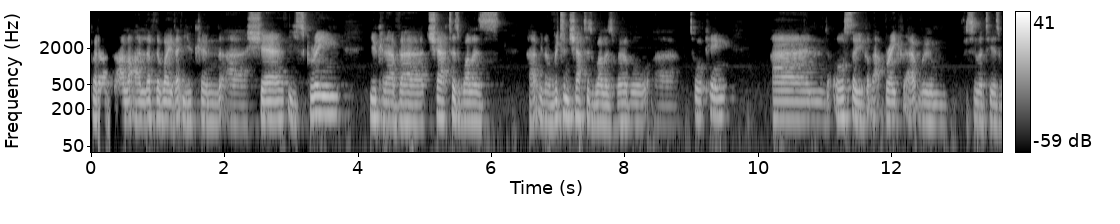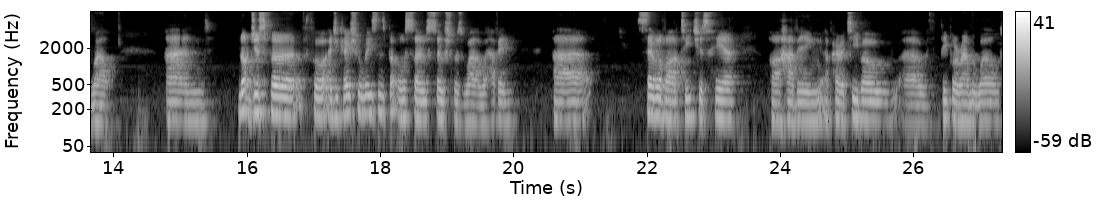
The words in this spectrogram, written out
But I, I, I, love the way that you can uh, share your screen. You can have a chat as well as uh, you know written chat as well as verbal uh, talking, and also you've got that breakout room facility as well, and not just for for educational reasons but also social as well. We're having uh, several of our teachers here are having aperitivo uh, with people around the world.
